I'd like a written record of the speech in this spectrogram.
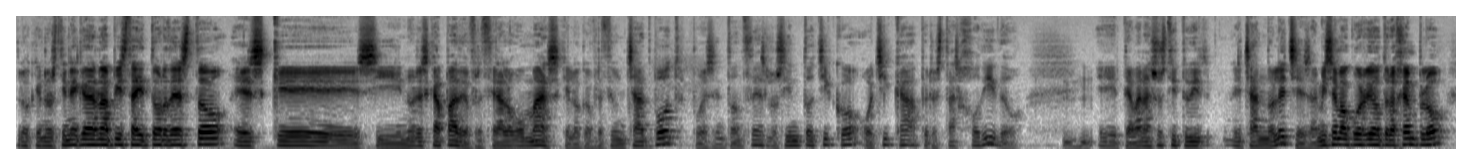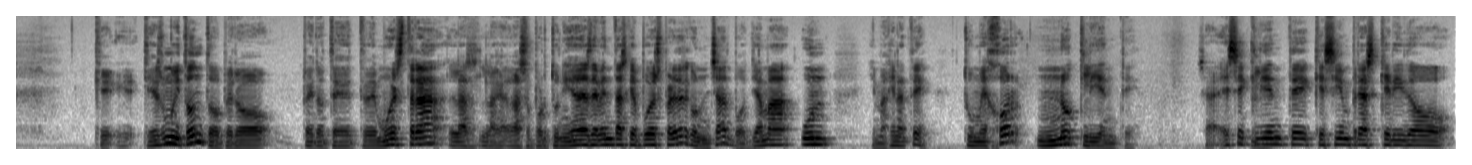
Lo que nos tiene que dar una pista editor de esto es que si no eres capaz de ofrecer algo más que lo que ofrece un chatbot, pues entonces lo siento chico o chica, pero estás jodido eh, te van a sustituir echando leches. A mí se me ocurrió otro ejemplo que, es muy tonto, pero, pero te, demuestra las, las, oportunidades de ventas que puedes perder con un chatbot. Llama un, imagínate, tu mejor no cliente. O sea, ese cliente que siempre has querido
